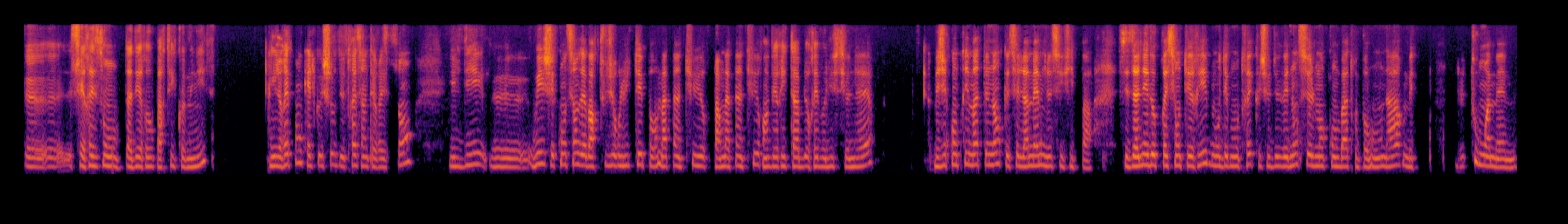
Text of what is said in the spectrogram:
ses raisons d'adhérer au Parti communiste, il répond quelque chose de très intéressant il dit euh, Oui, j'ai conscience d'avoir toujours lutté pour ma peinture, par ma peinture en véritable révolutionnaire, mais j'ai compris maintenant que cela même ne suffit pas. Ces années d'oppression terrible m'ont démontré que je devais non seulement combattre pour mon art, mais de tout moi-même.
